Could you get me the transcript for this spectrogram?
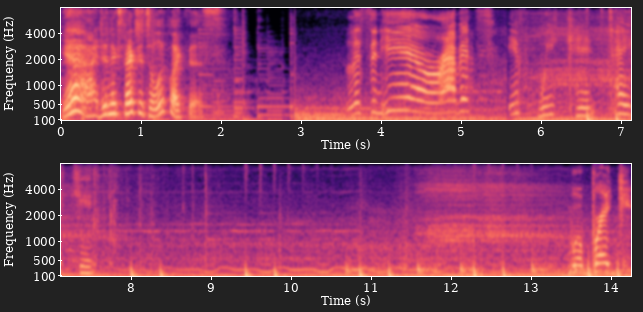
yeah, I didn't expect it to look like this. Listen here, rabbits. If we can't take it, we'll break it.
